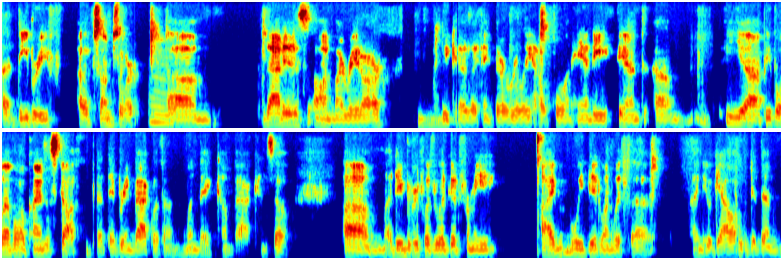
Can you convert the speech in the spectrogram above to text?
a debrief of some sort. Mm. Um, that is on my radar because I think they're really helpful and handy. And um, yeah, people have all kinds of stuff that they bring back with them when they come back. And so um, a debrief was really good for me. I we did one with uh, I knew a gal who did them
